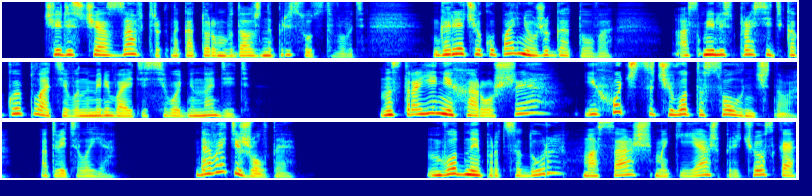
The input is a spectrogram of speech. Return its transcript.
— «через час завтрак, на котором вы должны присутствовать. Горячая купальня уже готова. Осмелюсь спросить, какое платье вы намереваетесь сегодня надеть? Настроение хорошее и хочется чего-то солнечного, ответила я. Давайте желтое. Водные процедуры, массаж, макияж, прическа.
